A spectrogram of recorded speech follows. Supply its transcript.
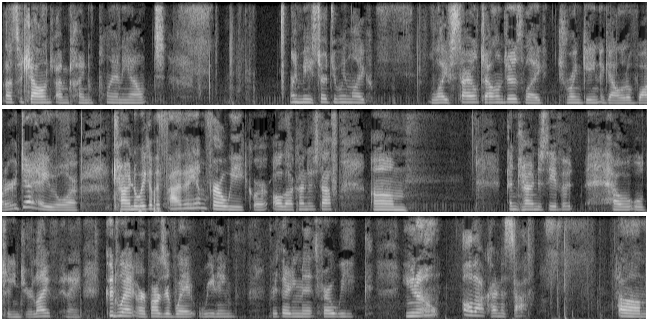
that's a challenge I'm kind of planning out I may start doing like lifestyle challenges like drinking a gallon of water a day or trying to wake up at 5 a.m. for a week or all that kind of stuff. Um, and trying to see if it how it will change your life in a good way or a positive way. Reading for 30 minutes for a week, you know, all that kind of stuff. Um,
